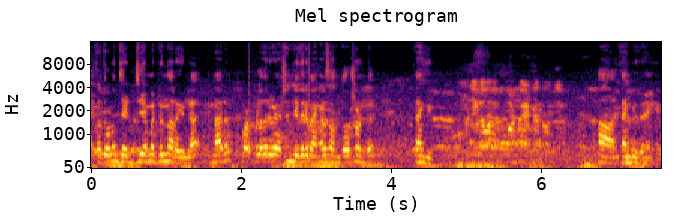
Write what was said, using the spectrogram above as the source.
എത്രത്തോളം ജഡ്ജ് ചെയ്യാൻ പറ്റുമെന്ന് അറിയില്ല. എന്നാലും കുഴപ്പമില്ലാത്തൊരു വേഷം ചെയ്തതിൽ ഭയങ്കര സന്തോഷമുണ്ട്. താങ്ക് യു ആ താങ്ക് യു താങ്ക് യു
